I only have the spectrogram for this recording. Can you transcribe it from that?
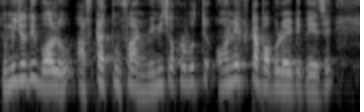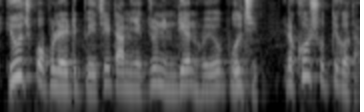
তুমি যদি বলো, আফটার তুফান, মিমি চক্রবর্তী অনেকটা পপুলারিটি পেয়েছে হিউজ পপুলারিটি পেয়েছে, এটা আমি একজন ইন্ডিয়ান হয়েও বলছি। এটা খুব সত্যি কথা।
